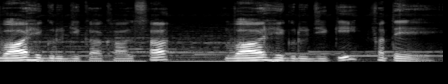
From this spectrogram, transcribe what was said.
ਵਾਹਿਗੁਰੂ ਜੀ ਕਾ ਖਾਲਸਾ, ਵਾਹਿਗੁਰੂ ਜੀ ਕੀ ਫਤਿਹ।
